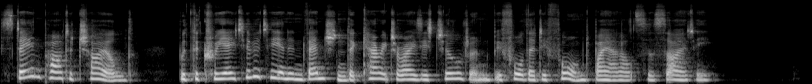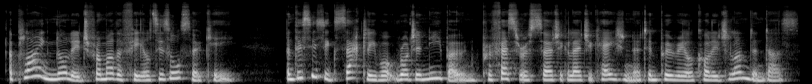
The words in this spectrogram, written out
stay in part a child, with the creativity and invention that characterizes children before they're deformed by adult society. Applying knowledge from other fields is also key, and this is exactly what Roger Kneebone, Professor of Surgical Education at Imperial College London, does.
